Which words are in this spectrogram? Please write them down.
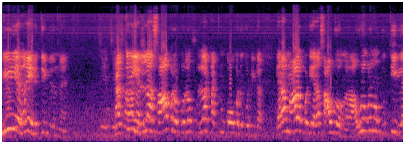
வீடியோ தானே எடுத்துக்கிட்டு இருந்தேன். எல்லாம் சாப்பிடுற பொருளை ஃபுல்லா டக்குன்னு கோவப்பட்டு கொட்டிட்டேன் யாராவது மாலை போட்டு யாராவது சாப்பிடுவாங்க அவ்வளவு கூட புத்தி இல்ல.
